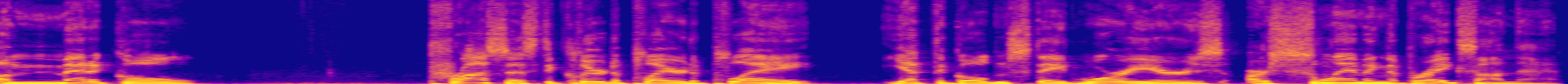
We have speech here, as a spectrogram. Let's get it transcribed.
a medical process to clear the player to play, yet the Golden State Warriors are slamming the brakes on that?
